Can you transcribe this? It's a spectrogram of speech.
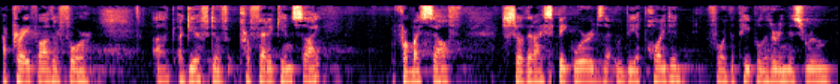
I pray, Father, for a, a gift of prophetic insight for myself so that I speak words that would be appointed for the people that are in this room.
